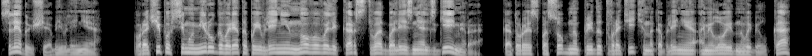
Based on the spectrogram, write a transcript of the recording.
Следующее объявление Врачи по всему миру говорят о появлении нового лекарства от болезни Альцгеймера, которое способно предотвратить накопление амилоидного белка,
